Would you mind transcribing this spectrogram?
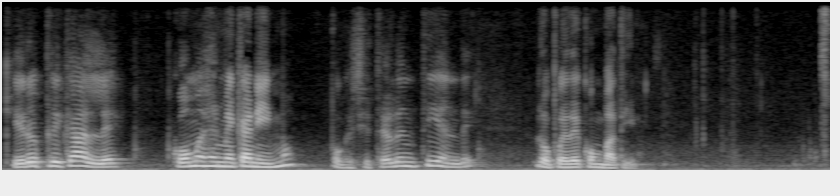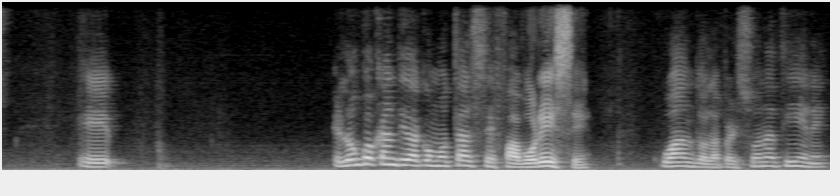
Quiero explicarle cómo es el mecanismo, porque si usted lo entiende, lo puede combatir. Eh, el hongo cándida como tal se favorece cuando la persona tiene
